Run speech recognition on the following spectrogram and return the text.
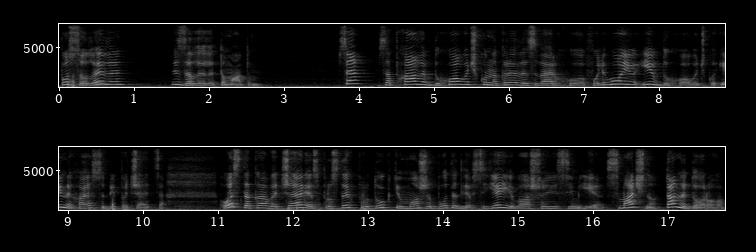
Посолили і залили томатом. Все, запхали в духовочку, накрили зверху фольгою і в духовочку, і нехай собі печеться. Ось така вечеря з простих продуктів може бути для всієї вашої сім'ї. Смачно та недорого.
